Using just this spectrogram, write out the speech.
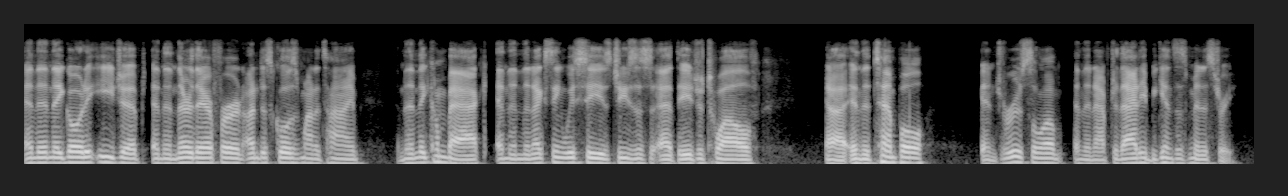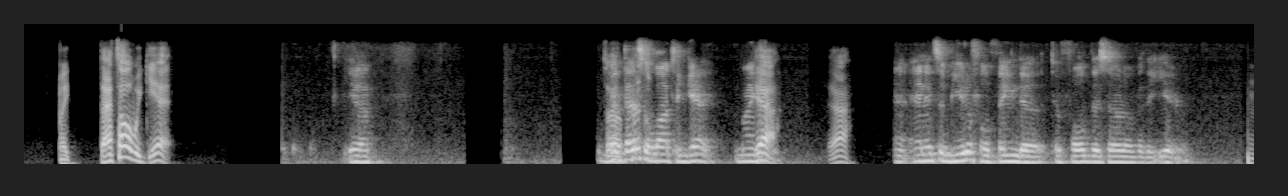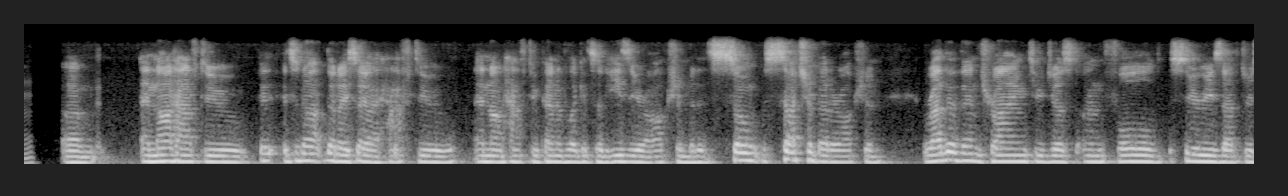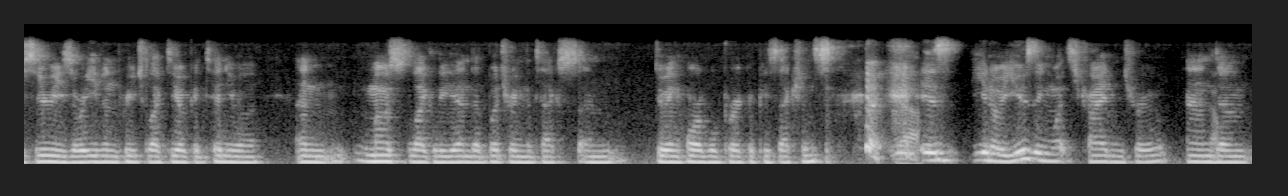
And then they go to egypt and then they're there for an undisclosed amount of time and then they come back and then the next thing we see is jesus at the age of 12 uh, in the temple in jerusalem and then after that he begins his ministry like that's all we get Yeah. So but that's a lot to get. mind Yeah. Yeah. And, and it's a beautiful thing to to fold this out over the year. Mhm. Um, and not have to. It, it's not that I say I have to and not have to. Kind of like it's an easier option, but it's so such a better option. Rather than trying to just unfold series after series or even preach lectio continua and most likely end up butchering the texts and doing horrible pericope sections Yeah. is you know using what's tried and true. And Yeah. um,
